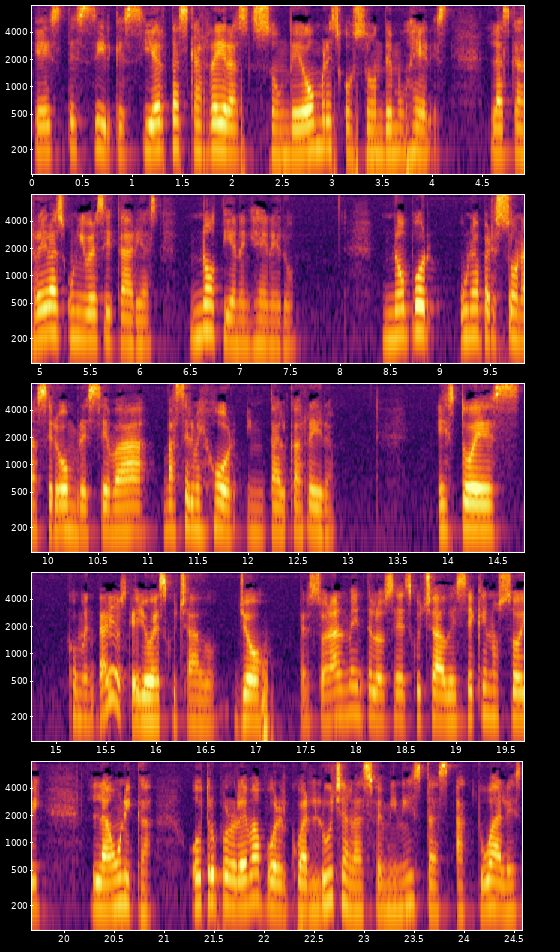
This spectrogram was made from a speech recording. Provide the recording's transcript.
es decir, que ciertas carreras son de hombres o son de mujeres. Las carreras universitarias no tienen género. No por una persona ser hombre se va, va a ser mejor en tal carrera. Esto es comentarios que yo he escuchado. Yo personalmente los he escuchado y sé que no soy la única. Otro problema por el cual luchan las feministas actuales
